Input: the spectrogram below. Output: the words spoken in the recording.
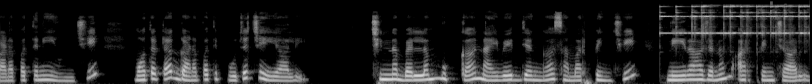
గణపతిని ఉంచి మొదట గణపతి పూజ చేయాలి. చిన్న బెల్లం ముక్క నైవేద్యంగా సమర్పించి నీరాజనం అర్పించాలి.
